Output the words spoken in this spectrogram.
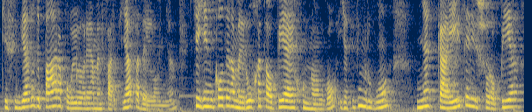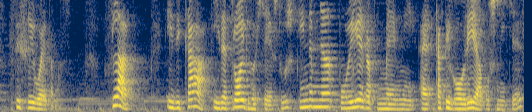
και συνδυάζονται πάρα πολύ ωραία με φαρδιά παντελόνια και γενικότερα με ρούχα τα οποία έχουν όγκο γιατί δημιουργούν μια καλύτερη ισορροπία στη σιλουέτα μας. Flat Ειδικά οι ρετρό εκδοχές τους είναι μια πολύ αγαπημένη ε, κατηγορία από sneakers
